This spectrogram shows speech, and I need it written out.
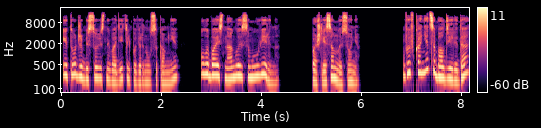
И тут же бессовестный водитель повернулся ко мне, улыбаясь нагло и самоуверенно. «Пошли со мной, Соня». «Вы в конец обалдели, да?»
